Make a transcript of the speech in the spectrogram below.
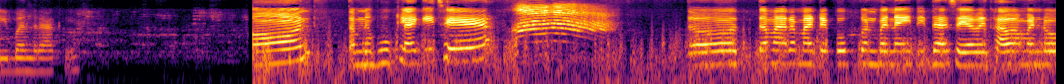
એ બંધ રાખીએ તમને ભૂખ લાગી છે? તો તમારા માટે પોપકોર્ન બનાવી દીધા છે. હવે ખાવા માંડો.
